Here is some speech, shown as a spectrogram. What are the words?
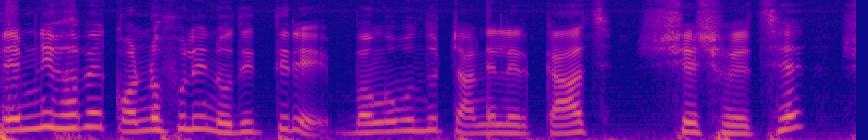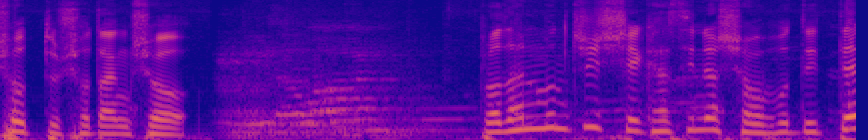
তেমনিভাবে কর্ণফুলী নদীর তীরে বঙ্গবন্ধু টানেলের কাজ শেষ হয়েছে সত্তর শতাংশ। প্রধানমন্ত্রী শেখ হাসিনার সভাপতিত্বে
